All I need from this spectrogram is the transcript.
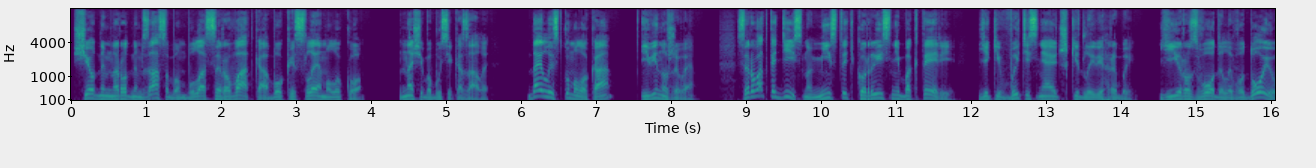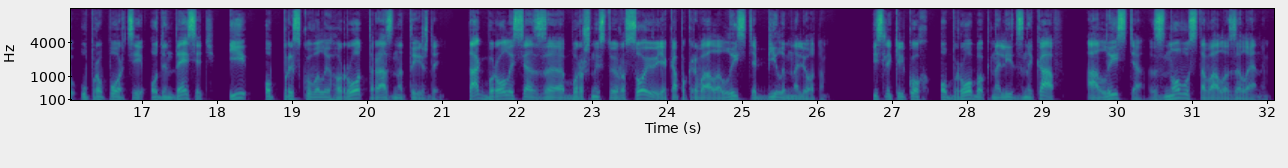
Ще одним народним засобом була сироватка або кисле молоко. Наші бабусі казали дай листку молока, і він оживе. Сироватка дійсно містить корисні бактерії, які витісняють шкідливі гриби. Її розводили водою у пропорції 1,10 і обприскували город раз на тиждень. Так боролися з борошнистою росою, яка покривала листя білим нальотом. Після кількох обробок наліт зникав, а листя знову ставало зеленим.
